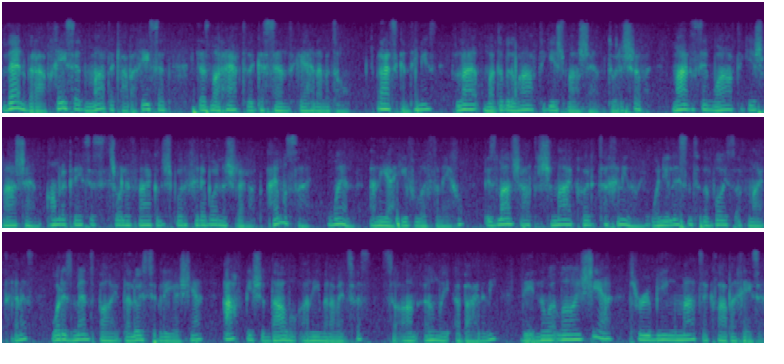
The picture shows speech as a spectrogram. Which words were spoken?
then Barav Chesed, Mata Klaba Chesed, he does not have to descend to Gehenna at all. But continues, V'la Umadubel Wav Tigish Mashem, to the Shriva. Magsim wav tigish Hashem. Amre pnesis yitzro lefnai kodesh baruch hu shlelab. I must say, when ani ahivu lefnechu, bizman shat shemai kol tachaninu. When you listen to the voice of my tchenes, what is meant by dalo sibli yoshia, af bi shadalo ani min mitzvahs, so I'm only abiding the nu at lo yoshia through being mata klapa chesed.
